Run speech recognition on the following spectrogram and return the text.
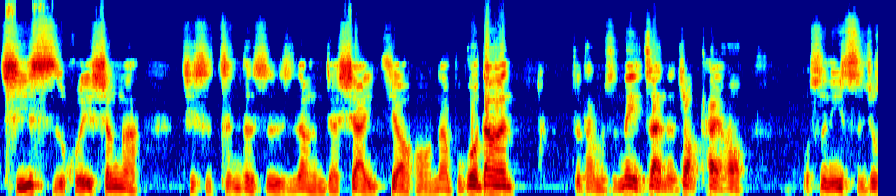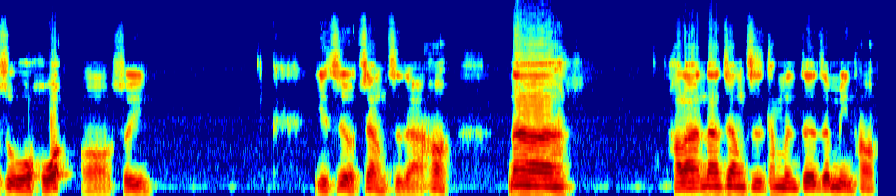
起死回生啊，其实真的是让人家吓一跳哈。那不过当然，这他们是内战的状态哈，不是你死就是我活哦，所以。也只有这样子的哈，那好了，那这样子他们的人民哈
